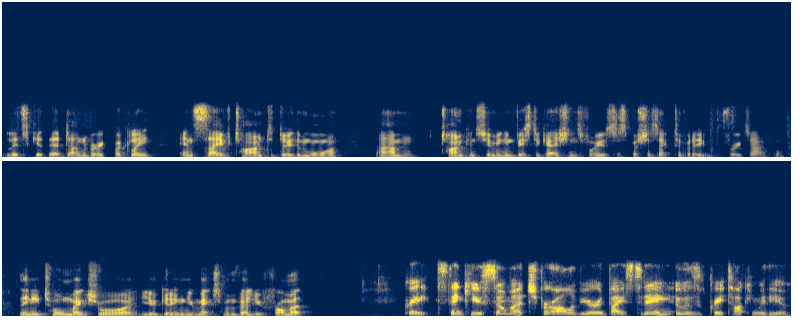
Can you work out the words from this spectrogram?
let's get that done very quickly and save time to do the more um, time consuming investigations for your suspicious activity, for example. Any tool, make sure you're getting your maximum value from it. Great. Thank you so much for all of your advice today. It was great talking with you.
